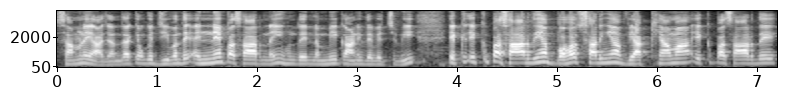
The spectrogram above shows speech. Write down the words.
ਸਾਹਮਣੇ ਆ ਜਾਂਦਾ ਕਿਉਂਕਿ ਜੀਵਨ ਦੇ ਇੰਨੇ ਪਸਾਰ ਨਹੀਂ ਹੁੰਦੇ ਲੰਮੀ ਕਹਾਣੀ ਦੇ ਵਿੱਚ ਵੀ। ਇੱਕ ਇੱਕ ਪਸਾਰ ਦੀਆਂ ਬਹੁਤ ਸਾਰੀਆਂ ਵਿਆਖਿਆਵਾਂ, ਇੱਕ ਪਸਾਰ ਦੇ,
